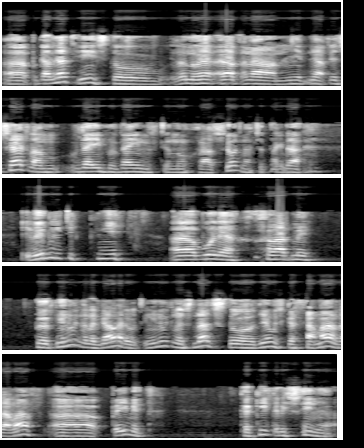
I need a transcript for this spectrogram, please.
э, показать ей, что ну, раз она не, не отвечает вам взаим, взаимностью, ну хорошо, значит тогда и вы будете к ней э, более холодны. То есть не нужно разговаривать, не нужно ждать, что девушка сама за вас э, примет какие-то решения.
